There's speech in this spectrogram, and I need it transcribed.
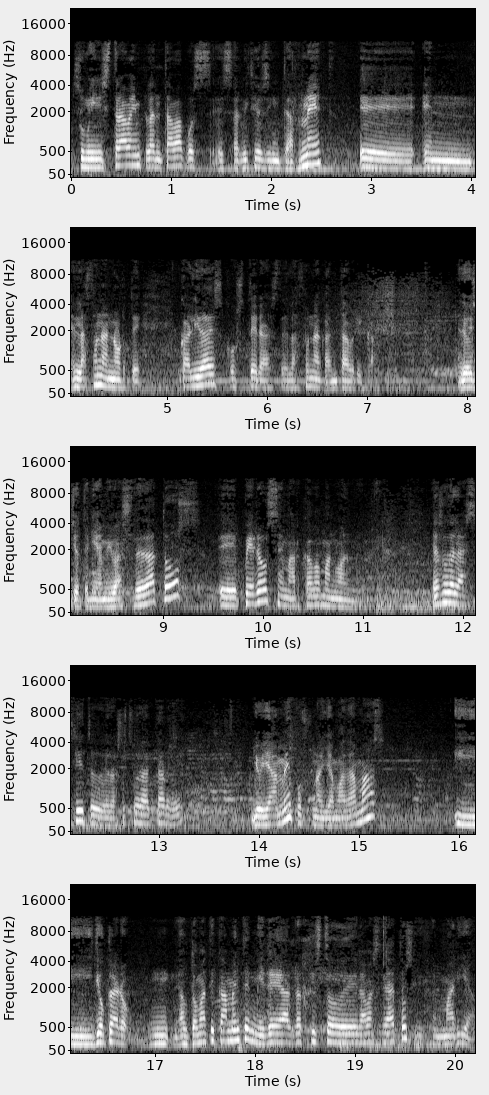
suministraba, implantaba pues, eh, servicios de Internet eh, en, en la zona norte, calidades costeras de la zona cantábrica. Entonces yo tenía mi base de datos, pero se marcaba manualmente. Eso de las 7 o de las 8 de la tarde, yo llamé, pues una llamada más, y yo, claro, mm, automáticamente miré al registro de la base de datos y dije, María,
